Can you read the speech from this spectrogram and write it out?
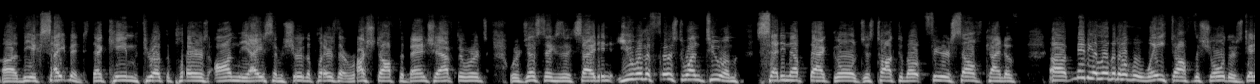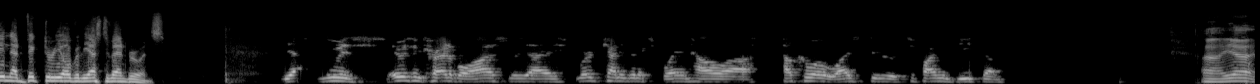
Uh, the excitement that came throughout the players on the ice. I'm sure the players that rushed off the bench afterwards were just as exciting. You were the first one to him setting up that goal. Just talked about for yourself, kind of uh, maybe a little bit of a weight off the shoulders, getting that victory over the Estevan Bruins. Yeah, it was it was incredible. Honestly, I word can't even explain how uh, how cool it was to to finally beat them. Uh, yeah,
